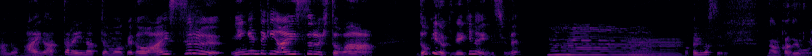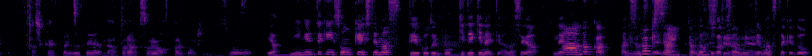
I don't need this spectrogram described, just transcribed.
あの愛があったらいいなって思うけど愛する人間的に愛する人はドキドキできないんですよね。うん。わかります？なんかでも確かに。ありません？なんとなくそれはわかるかもしれないそう。いや人間的に尊敬してますっていうことに勃起できないっていう話がね、あなんかありましたよね。神田椿さんも言ってましたけど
